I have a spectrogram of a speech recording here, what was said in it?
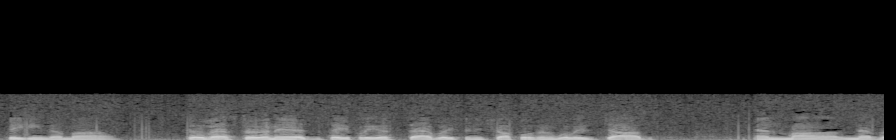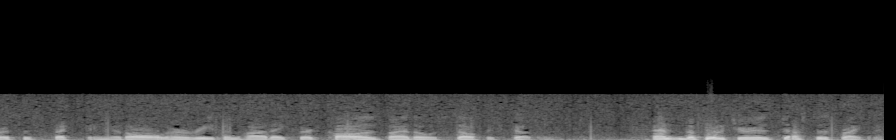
speaking to Ma, Sylvester and Ed safely established in Shuffle's and Willie's jobs, and Ma never suspecting that all her recent heartaches are caused by those selfish cousins. And the future is just as frightening.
